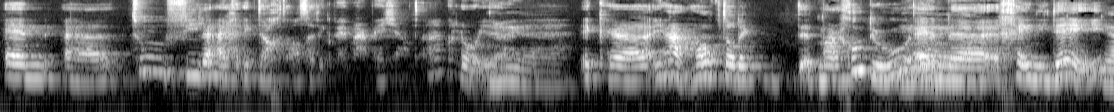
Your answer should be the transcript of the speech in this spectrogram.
En eh, toen vielen eigenlijk, ik dacht altijd, ik ben maar een beetje aan het aanklooien. ja. Ik ja, hoop dat ik het maar goed doe en geen idee.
